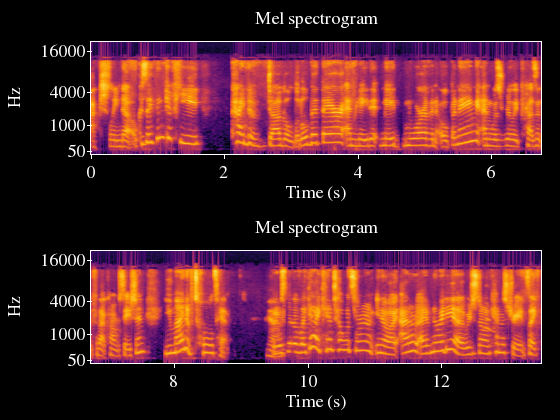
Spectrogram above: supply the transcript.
actually know. Because I think if he kind of dug a little bit there and made it made more of an opening and was really present for that conversation, you might have told him. Yeah. But it was sort of like, yeah, I can't tell what's wrong. You know, I, I don't, I have no idea. We just don't have chemistry. It's like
